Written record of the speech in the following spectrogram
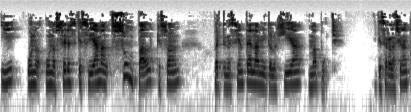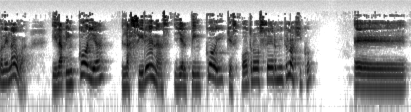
Y unos seres que se llaman Zumpal, que son pertenecientes a la mitología mapuche, y que se relacionan con el agua. Y la pincoya, las sirenas y el pincoy, que es otro ser mitológico, eh,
